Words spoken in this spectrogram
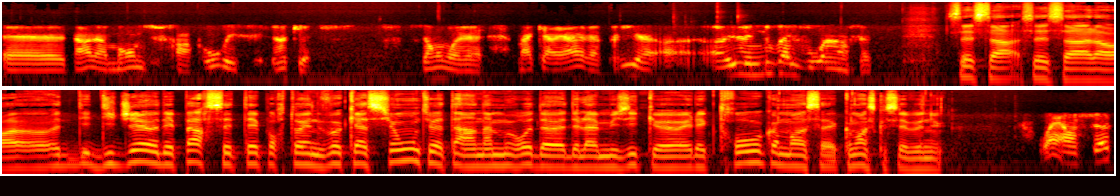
dans le monde du franco. Et c'est là que euh, ma carrière a pris, a, eu une nouvelle voie, en fait. C'est ça, c'est ça. Alors, euh, DJ au départ, c'était pour toi une vocation? Tu étais un amoureux de, la musique euh, électro? Comment, comment est-ce que c'est venu? Ouais, en fait,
